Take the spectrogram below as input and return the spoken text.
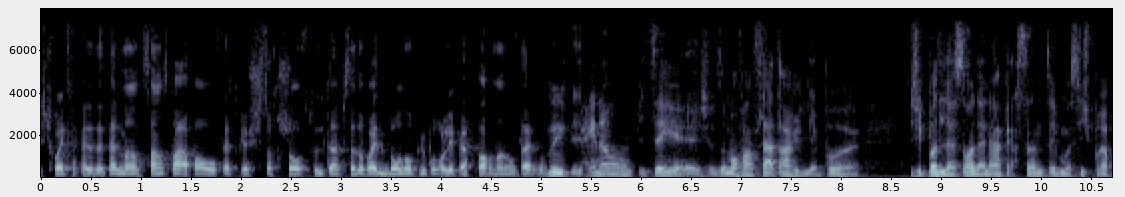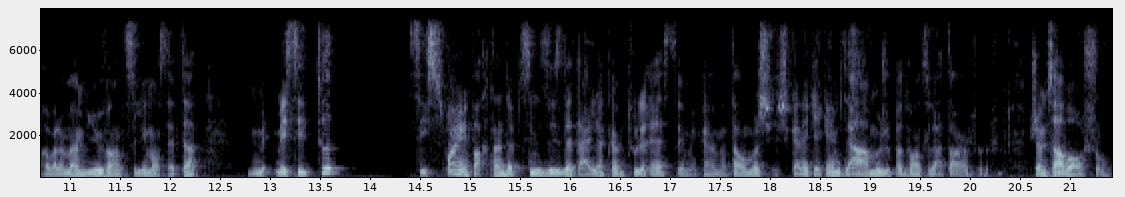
je- trouvais que ça faisait tellement de sens par rapport au fait que je surchauffe tout le temps, puis ça doit pas être bon non plus pour les performances d'arriver. Mm, puis- Ben non, puis tu sais, euh, je veux dire, mon ventilateur, il y a pas. euh, J'ai pas de leçon à donner à personne. Moi aussi, je pourrais probablement mieux ventiler mon setup. Mais, mais c'est tout. C'est super important d'optimiser ce détail-là comme tout le reste. Mais quand, mettons, moi, je, je connais quelqu'un qui me dit Ah, moi, j'ai pas de ventilateur. J'aime ça avoir chaud.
